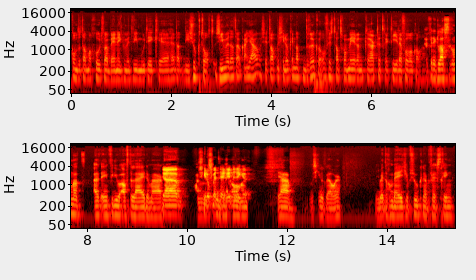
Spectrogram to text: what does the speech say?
Komt het allemaal goed? Waar ben ik? Met wie moet ik? Uh, hè, dat, die zoektocht. Zien we dat ook aan jou? Zit dat misschien ook in dat drukken? Of is dat gewoon meer een karaktertrek die je daarvoor ook al had? Dat vind ik lastig om dat uit één video af te leiden. Maar ja, misschien ook met herinneringen. Ja, misschien ook wel hoor. Je bent toch een beetje op zoek naar bevestiging.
